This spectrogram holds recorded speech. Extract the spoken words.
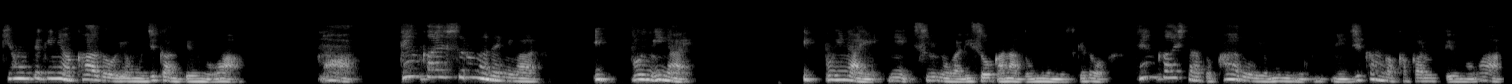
基本的にはカードを読む時間っていうのは、まあ、展開するまでには1分以内、1分以内にするのが理想かなと思うんですけど、展開した後カードを読むのに時間がかかるっていうのは、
